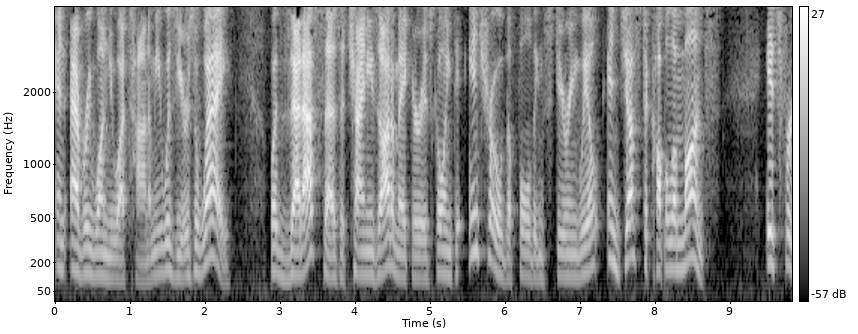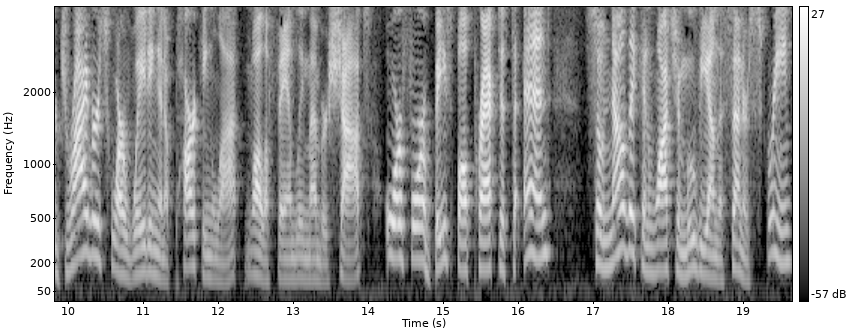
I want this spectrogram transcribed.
and everyone knew autonomy was years away. But ZF says a Chinese automaker is going to intro the folding steering wheel in just a couple of months. It's for drivers who are waiting in a parking lot while a family member shops, or for a baseball practice to end so now they can watch a movie on the center screen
